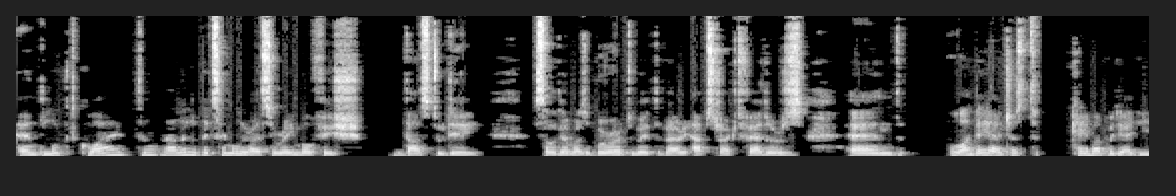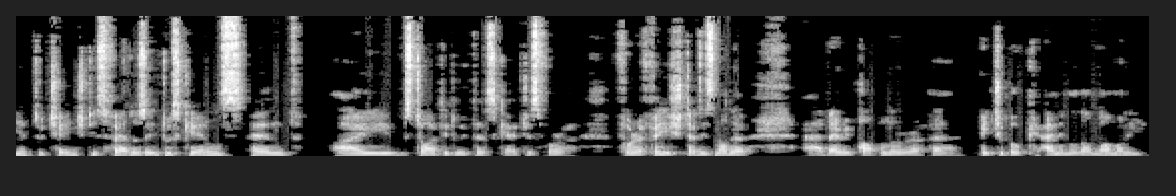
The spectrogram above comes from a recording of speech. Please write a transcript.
and looked quite a little bit similar as a rainbow fish does today. So there was a bird with very abstract feathers. And one day I just came up with the idea to change these feathers into scales. And I started with the sketches for a, for a fish that is not a, a very popular uh, picture book animal. Normally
